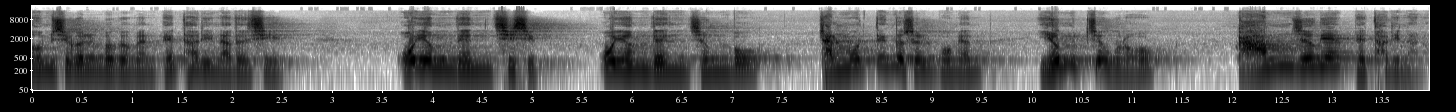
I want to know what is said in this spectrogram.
음식을 먹으면 배탈이 나듯이 오염된 지식, 오염된 정보, 잘못된 것을 보면 영적으로 감정의 배탈이 나는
